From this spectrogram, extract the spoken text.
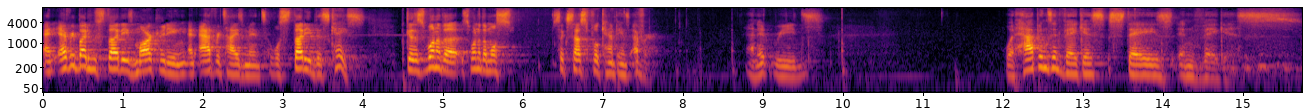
And everybody who studies marketing and advertisement will study this case because it's one of the, it's one of the most successful campaigns ever. And it reads What happens in Vegas stays in Vegas.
